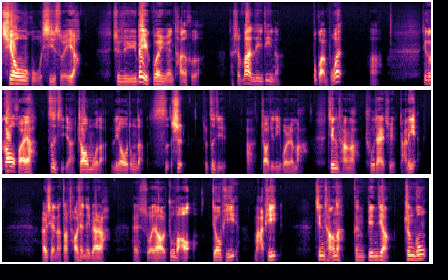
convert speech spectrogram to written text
敲鼓吸髓呀，是屡被官员弹劾。但是万历帝呢，不管不问啊。这个高怀啊，自己啊招募了辽东的死士，就自己啊召集了一波人马，经常啊出寨去打猎。而且呢，到朝鲜那边啊，还索要珠宝、貂皮、马匹，经常呢跟边将争功。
